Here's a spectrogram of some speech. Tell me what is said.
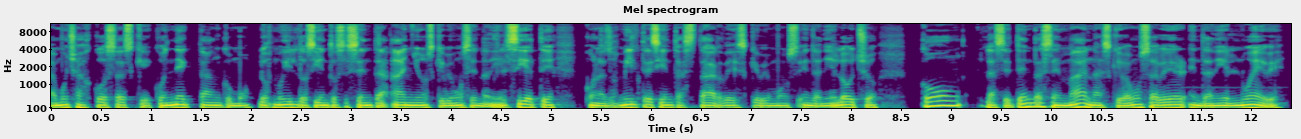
Hay muchas cosas que conectan como los 1260 años que vemos en Daniel 7 con las 2300 tardes que vemos en Daniel 8 con las 70 semanas que vamos a ver en Daniel 9.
